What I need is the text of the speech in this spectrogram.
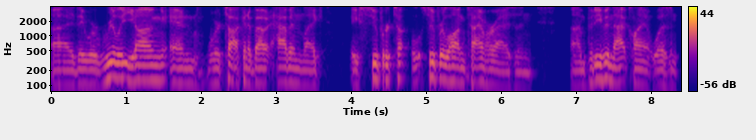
Uh, they were really young and we're talking about having like a super t- super long time horizon. Um, but even that client wasn't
